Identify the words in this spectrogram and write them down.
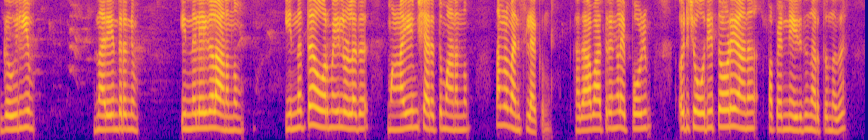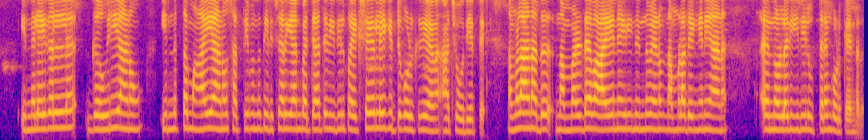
ഗൗരിയും നരേന്ദ്രനും ഇന്നലെകളാണെന്നും ഇന്നത്തെ ഓർമ്മയിലുള്ളത് മായയും ശരത്തുമാണെന്നും നമ്മൾ മനസ്സിലാക്കുന്നു. കഥാപാത്രങ്ങൾ എപ്പോഴും ഒരു ചോദ്യത്തോടെയാണ് പപ്പേട്ടനെ എഴുതി നിർത്തുന്നത്. ഇന്നലെകളിൽ ഗൗരിയാണോ ഇന്നത്തെ മായയാണോ സത്യമെന്ന് തിരിച്ചറിയാൻ പറ്റാത്ത രീതിയിൽ പ്രേക്ഷകരിലേക്ക് ഇട്ട് കൊടുക്കുകയാണ് ആ ചോദ്യത്തെ. നമ്മളാണ് അത് നമ്മളുടെ വായനയിൽ നിന്ന് വേണം നമ്മളത് എങ്ങനെയാണ് എന്നുള്ള രീതിയിൽ ഉത്തരം കൊടുക്കേണ്ടത്.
